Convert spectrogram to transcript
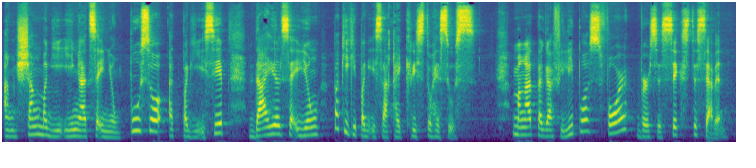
ang siyang mag-iingat sa inyong puso at pag-iisip dahil sa iyong pakikipag-isa kay Kristo Jesus. Mga taga Filipos 4 verses 6 to 7.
